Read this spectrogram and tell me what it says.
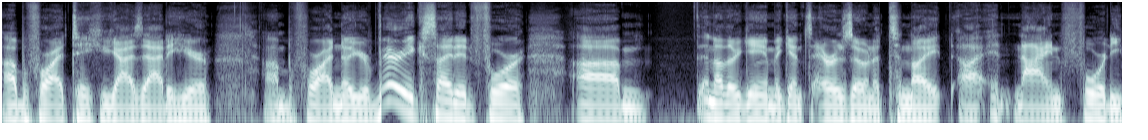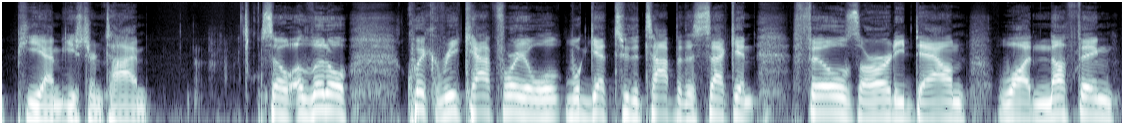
uh, before I take you guys out of here. Um, before I know you're very excited for. Um, another game against Arizona tonight uh, at 9:40 p.m. Eastern Time. So a little quick recap for you. We'll, we'll get to the top of the second. Phils are already down one nothing.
